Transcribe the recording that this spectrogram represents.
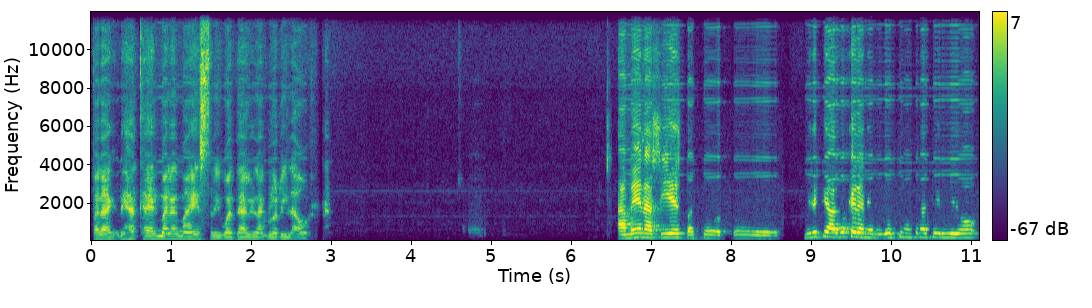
para dejar caer mal al maestro y guardarle la gloria y la honra. Amén, así es, pastor. Eh, mire que algo que el enemigo siempre ha querido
